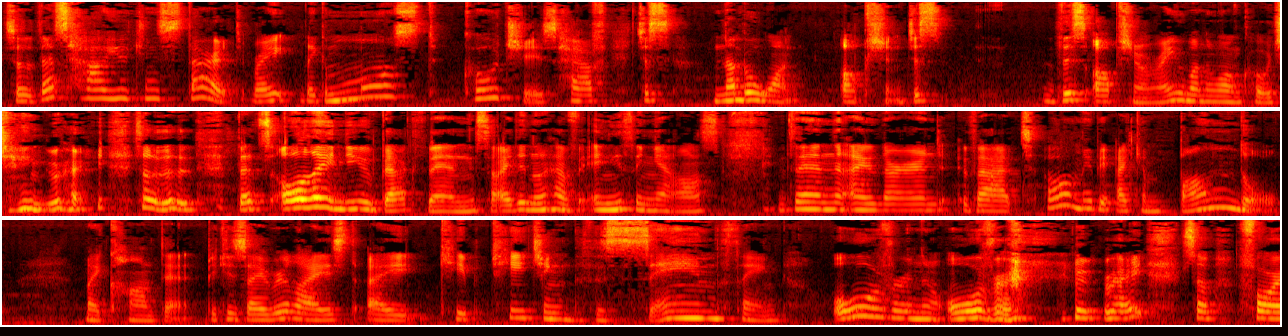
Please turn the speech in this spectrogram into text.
so that's how you can start right like most coaches have just number one option just this option, right? One-on-one coaching, right? So that's all I knew back then. So I didn't have anything else. Then I learned that oh, maybe I can bundle my content because I realized I keep teaching the same thing over and over, right? So for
